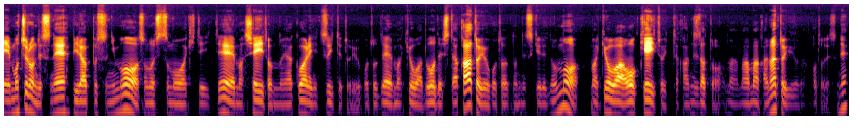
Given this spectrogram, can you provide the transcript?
えー、もちろんですねビラップスにもその質問は来ていて、まあ、シェイドンの役割についてということで、まあ、今日はどうでしたかということだったんですけれども、まあ、今日は OK といった感じだと、まあ、まあまあかなというようなことですね。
